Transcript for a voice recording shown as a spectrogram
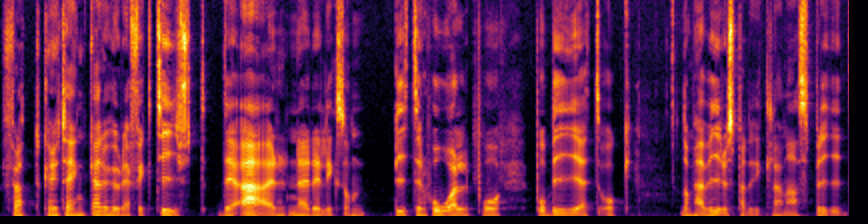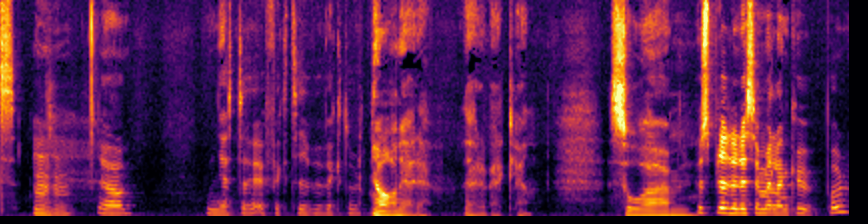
För att du kan ju tänka dig hur effektivt det är när det liksom biter hål på, på biet och de här viruspartiklarna sprids. Mm -hmm. Ja, en jätteeffektiv vektor. Ja, det är det. Det är det verkligen. Så, um, hur sprider det sig mellan kupor?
